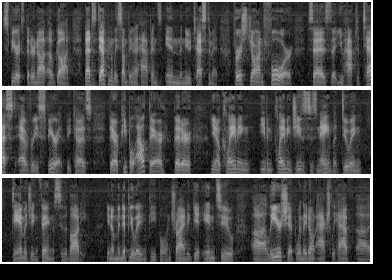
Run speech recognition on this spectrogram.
spirits that are not of God. That's definitely something that happens in the New Testament. First John 4 says that you have to test every spirit because there are people out there that are, you know, claiming even claiming Jesus' name but doing damaging things to the body. You know, manipulating people and trying to get into uh, leadership when they don't actually have uh,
